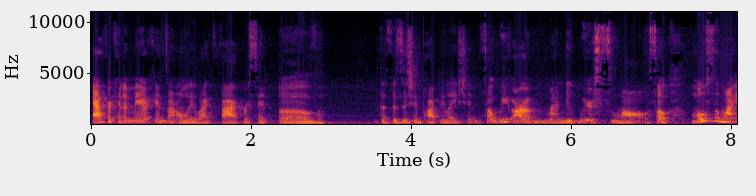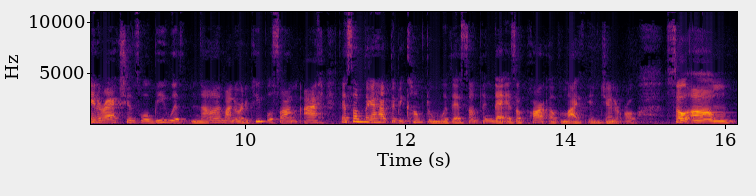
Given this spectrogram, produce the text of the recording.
African Americans are only like 5% of the physician population. So we are minute, we're small. So most of my interactions will be with non-minority people. So I'm, I, that's something I have to be comfortable with. That's something that is a part of life in general. So, um,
